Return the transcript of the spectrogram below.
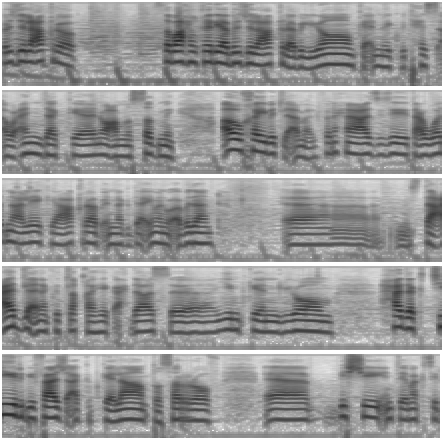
برج العقرب. صباح الخير يا برج العقرب. اليوم كأنك بتحس أو عندك نوع من الصدمة. أو خيبة الأمل. فنحن عزيزي تعودنا عليك يا عقرب إنك دائما وابدا آه مستعد لأنك تتلقى هيك أحداث. آه يمكن اليوم حدا كتير بيفاجئك بكلام تصرف آه بشيء أنت ما كتير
